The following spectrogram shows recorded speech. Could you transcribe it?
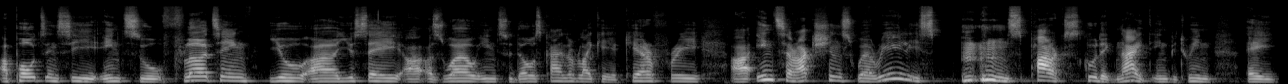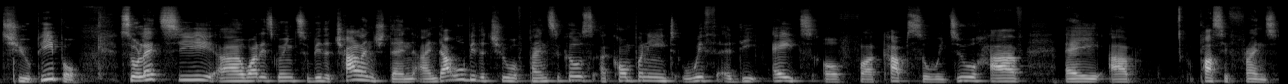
a potency into flirting, you uh, you say uh, as well into those kind of like a carefree uh, interactions where really sparks could ignite in between a two people. So let's see uh, what is going to be the challenge then, and that will be the two of pentacles accompanied with the eight of uh, cups. So we do have a uh, passive friends,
